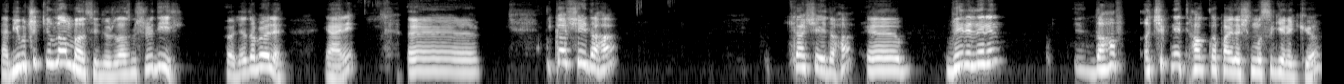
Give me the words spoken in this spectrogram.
yani bir buçuk yıldan bahsediyoruz az bir süre değil. Öyle ya da böyle. Yani e, birkaç şey daha birkaç şey daha e, verilerin daha açık net halkla paylaşılması gerekiyor.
